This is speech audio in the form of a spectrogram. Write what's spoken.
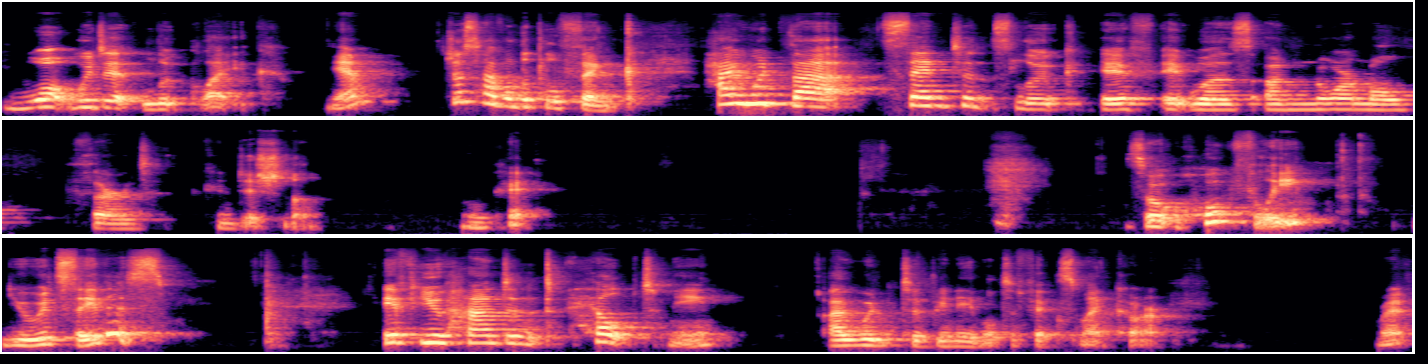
what would it look like? Yeah, just have a little think. How would that sentence look if it was a normal third conditional? Okay. So hopefully you would say this. If you hadn't helped me, I wouldn't have been able to fix my car. Right?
